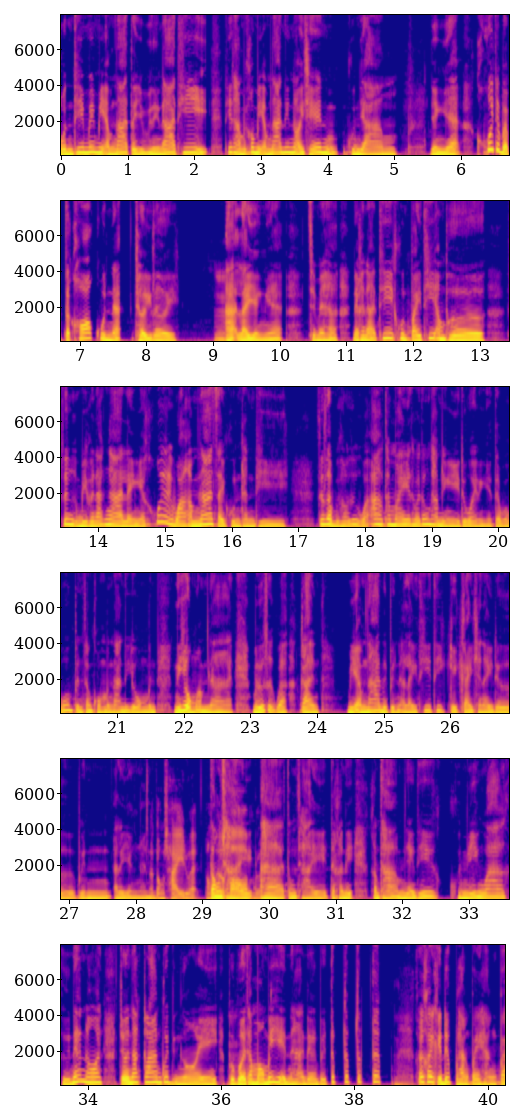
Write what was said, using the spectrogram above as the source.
คนที่ไม่มีอำนาจแต่อยู่ในหน้าที่ที่ทำให้เขามีอำนาจนิดหน่อยเช่น คุณยาม อย่างเงี้ยเขาก็จะแบบตะคอกคุณน่ะ เฉยเลยอืมอะไรอย่างเงี้ยใช่ไหมฮะในขณะที่คุณไปที่อำเภอ ซึ่งมีพนักงานอะไรอย่างเงี้ยเขาก็จะวางอำนาจใส่คุณทันที ซึ่งเราเป็นความรู้สึกว่าอ้าวทำไมทำไมต้องทำอย่างนี้ด้วยอย่างเงี้ยแต่ว่ามันเป็นสังคมอำนาจนิยมมันนิยมอำนาจ มันรู้สึกว่าการ มีอำนาจมันเป็นอะไรที่ที่เก๋ไก๋ชไนเดอร์ เป็นอะไรอย่างนั้นต้องใช้ด้วย ต้องใช้ perform ด้วยอ่าต้องใช้ แต่คราวนี้คำถามอย่างที่คุณยิ่งว่าก็คือแน่นอน เจอนักกล้ามก็หงอยเผลอๆทำมองไม่เห็นนะคะเดินไปตึ๊บตึ๊บตึ๊บตึ๊บอืมค่อยๆ กระดึบห่างไปห่างไป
